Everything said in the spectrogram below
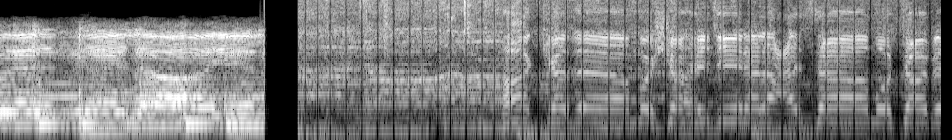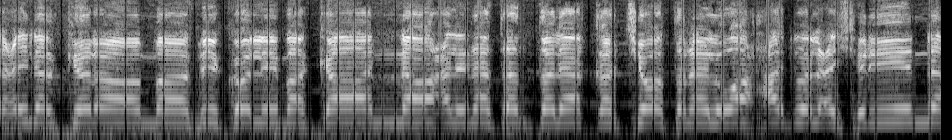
الذلايل هكذا مشاهدينا الأعزاء متابعينا الكرام في كل مكان أعلنت انطلاقة شوطنا الواحد والعشرين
